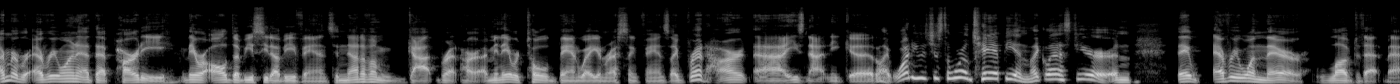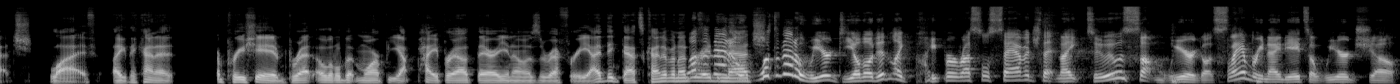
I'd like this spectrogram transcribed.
I remember everyone at that party, they were all WCW fans, and none of them got Bret Hart. I mean, they were told bandwagon wrestling fans, like, Bret Hart, uh, he's not any good. like, what? He was just the world champion like last year. And they, everyone there loved that match live. Like, they kind of appreciated Bret a little bit more. You got Piper out there, you know, as the referee. I think that's kind of an underrated wasn't match. A, wasn't that a weird deal though? Didn't like Piper wrestle Savage that night too? It was something weird. Slamboree 98's a weird show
